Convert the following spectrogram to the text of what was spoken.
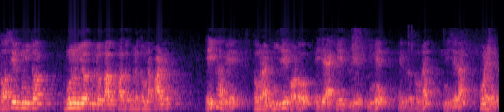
দশের গুণিতক গুণনীয়কগুলো বা উৎপাদকগুলো তোমরা পারবে। এইভাবে তোমরা নিজে করো, এই যে একে দুইয়ের তিনের এগুলো তোমরা নিজেরা করে নেবে।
